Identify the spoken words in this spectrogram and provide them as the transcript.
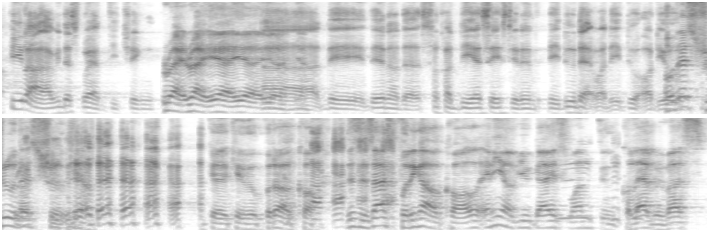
RP lah. I mean that's where I'm teaching. Right, right, yeah, yeah, yeah, uh, yeah. They, they you know the so-called DSA student. They do that. What they do audio. Oh, that's true. That's true. Yeah. Okay, okay, we'll put out a call. This is us putting out a call. Any of you guys want to collab with us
